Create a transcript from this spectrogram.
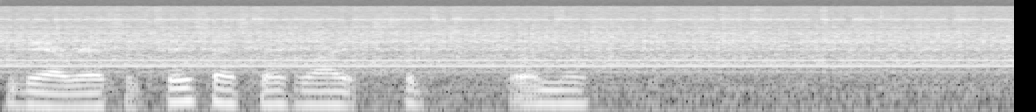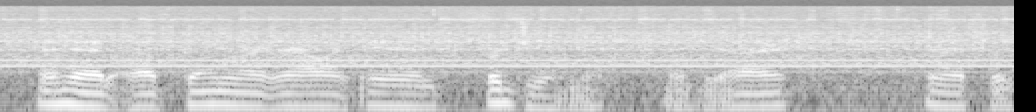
They arrested three suspects white supremacists ahead of gun right rally in Virginia. FBI arrested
